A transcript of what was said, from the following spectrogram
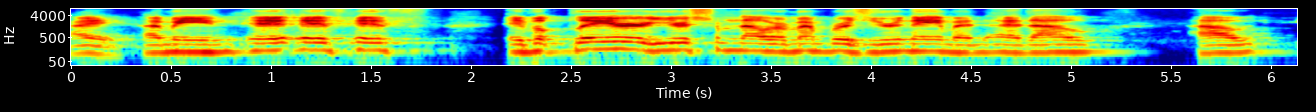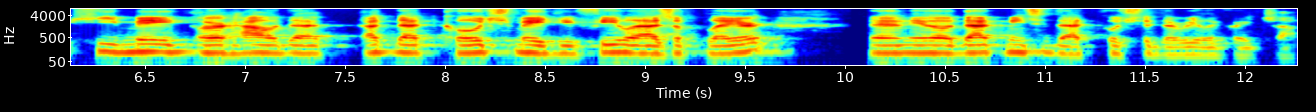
hey i mean if if if a player years from now remembers your name and and how how he made or how that that coach made you feel as a player then you know that means that, coach did a really great job.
